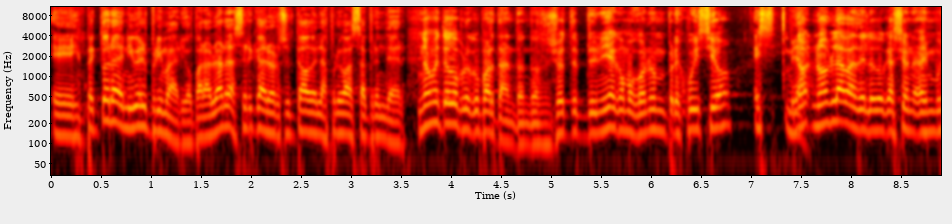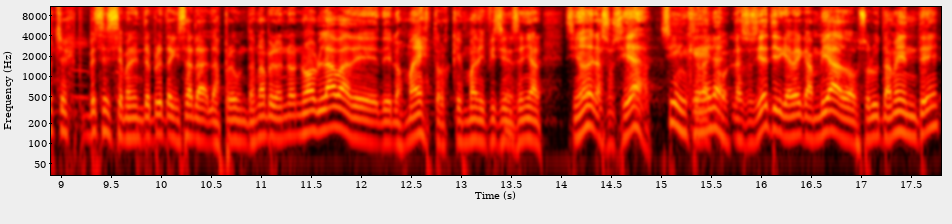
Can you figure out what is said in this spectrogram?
eh, inspectora de nivel primario, para hablar acerca de los resultados de las pruebas a aprender. No me tengo que preocupar tanto, entonces. Yo te- tenía como con un prejuicio. Es, No, no hablaba de la educación, hay muchas veces se malinterpreta quizás la- las preguntas, ¿no? Pero no, no hablaba de, de los maestros, que es más difícil enseñar, sino de la sociedad. Sí, en la general. La, sociedad tiene que haber cambiado absolutamente.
